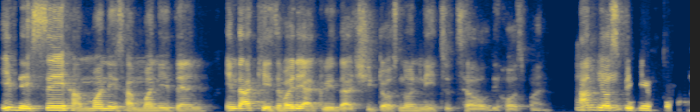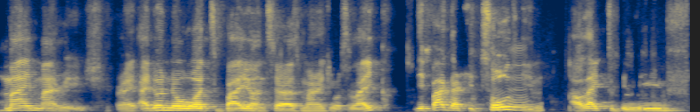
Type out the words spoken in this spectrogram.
if they say her money is her money, then in that case, they've already agreed that she does not need to tell the husband. Okay. I'm just speaking for my marriage, right? I don't know what Bayo and Sarah's marriage was like. The fact that she told mm-hmm. him, I would like to believe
